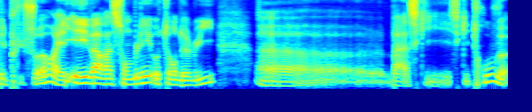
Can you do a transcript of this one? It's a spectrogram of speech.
le plus fort, et, il va rassembler autour de lui euh, bah, ce qu'il trouve,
